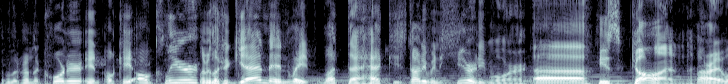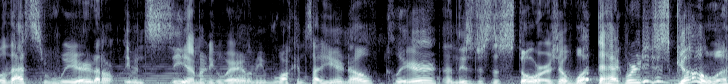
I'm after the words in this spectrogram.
Let me look around the corner, and okay, all clear. Let me look again, and wait, what the heck? He's not even here anymore. Uh, he's gone. All right, well, that's weird. I don't even see him anywhere. Let me walk inside here. No, clear. And these are just the stores. Yo, what the heck? Where did he just go?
